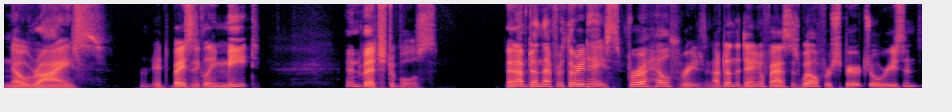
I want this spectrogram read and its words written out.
no rice. It's basically meat and vegetables. And I've done that for 30 days for a health reason. I've done the Daniel fast as well for spiritual reasons.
